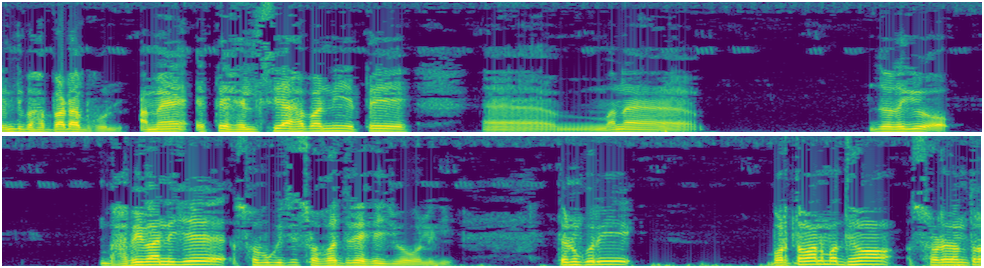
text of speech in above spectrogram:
ଏମିତି ଭାବିବାଟା ଭୁଲ ଆମେ ଏତେ ହେଲ୍ସିଆ ହେବାନି ଏତେ ମାନେ ଯେଉଁଟାକି ଭାବିବାନି ଯେ ସବୁକିଛି ସହଜରେ ହେଇଯିବ ବୋଲିକି ତେଣୁକରି বর্তমান মধ্যে ষড়যন্ত্র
